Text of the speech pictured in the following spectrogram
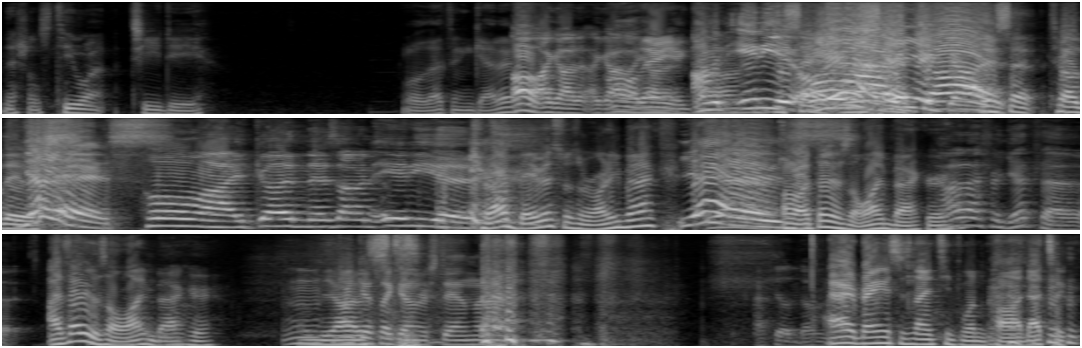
initials. T what? TD. Well, that didn't get it. Oh, I got it. I got Oh, it. I got there it. you I'm an idiot. Just Oh it. My say god. Just say it. Terrell Davis. yes. Oh my goodness, I'm an idiot. Terrell Davis was a running back. Yes. Oh, I thought he was a linebacker. How did I forget that? I thought he was a linebacker. Mm, I guess I can understand that. I feel dumb. All right, bringing us his 19th one pod. That took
